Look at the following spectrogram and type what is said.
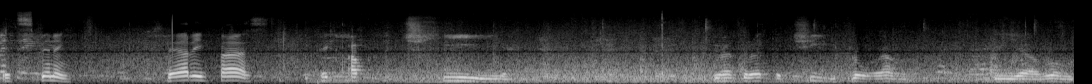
It's spinning very fast. Pick up chi. You have to let the chi flow around the uh, room.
